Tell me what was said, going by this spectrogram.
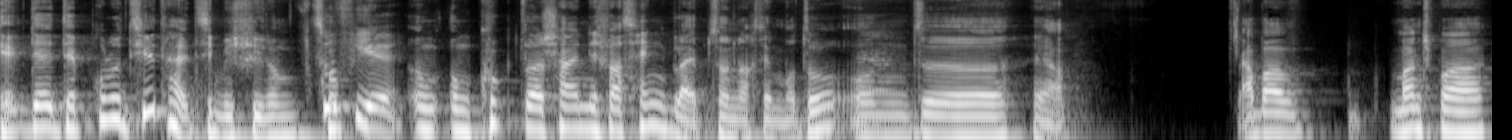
Der, der, der produziert halt ziemlich viel und Zu guckt, viel. Und, und guckt wahrscheinlich, was hängen bleibt, so nach dem Motto. Und äh, ja. Aber manchmal,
